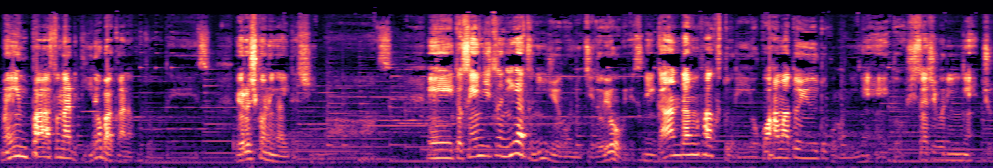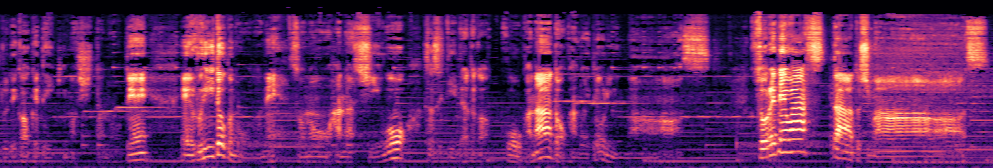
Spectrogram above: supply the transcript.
メインパーソナリティの爆穴小僧です。よろしくお願いいたします。えーと、先日2月25日土曜日ですね、ガンダムファクトリー横浜というところにね、えーと、久しぶりにね、ちょっと出かけていきましたので、えー、フリートークの方でね、その話をさせていただこうかなと考えております。それでは、スタートしまーす。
